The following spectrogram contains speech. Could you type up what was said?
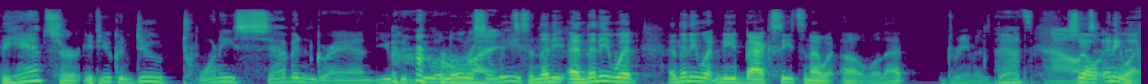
The answer, if you can do twenty seven grand, you could do a Lotus Right. Elise, and then he and then he went and then he went need back seats, and I went, oh well, that dream is dead. That's out. So anyway,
